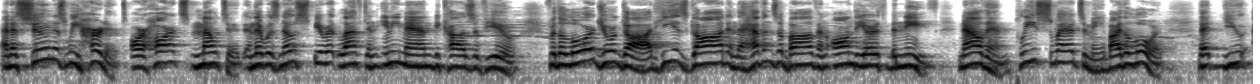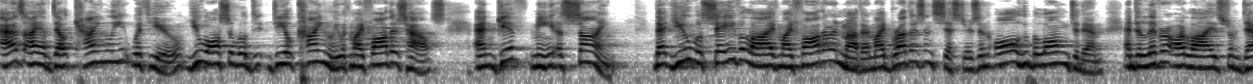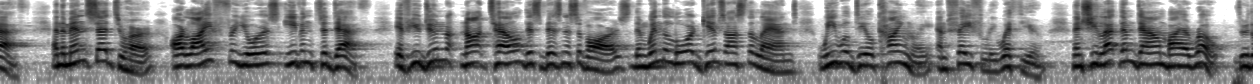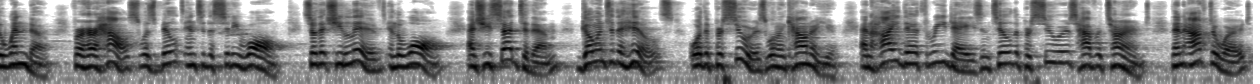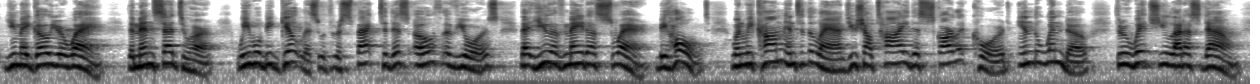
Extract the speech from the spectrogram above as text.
And as soon as we heard it, our hearts melted, and there was no spirit left in any man because of you. For the Lord your God, He is God in the heavens above and on the earth beneath. Now then, please swear to me by the Lord that you, as I have dealt kindly with you, you also will de- deal kindly with my father's house, and give me a sign that you will save alive my father and mother, my brothers and sisters, and all who belong to them, and deliver our lives from death. And the men said to her, Our life for yours, even to death. If you do not tell this business of ours, then when the Lord gives us the land, we will deal kindly and faithfully with you. Then she let them down by a rope through the window, for her house was built into the city wall so that she lived in the wall. And she said to them, Go into the hills, or the pursuers will encounter you, and hide there three days until the pursuers have returned. Then afterward you may go your way. The men said to her, we will be guiltless with respect to this oath of yours that you have made us swear. Behold, when we come into the land, you shall tie this scarlet cord in the window through which you let us down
